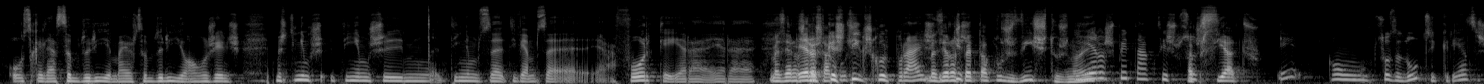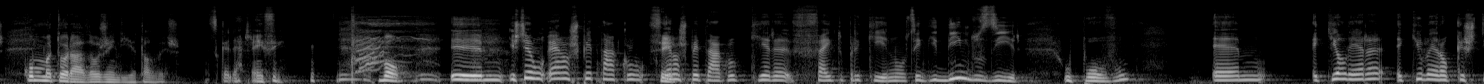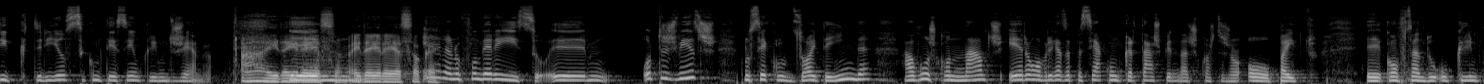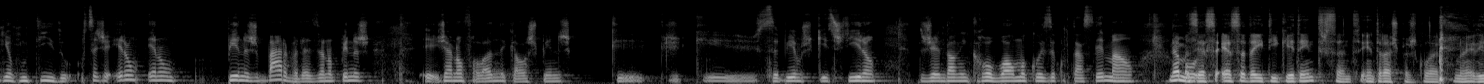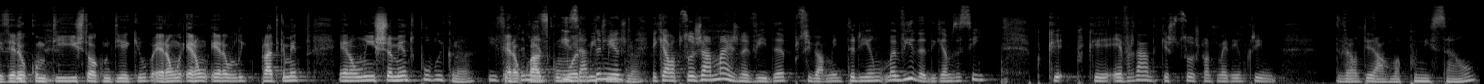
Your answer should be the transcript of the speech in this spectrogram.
Ou se calhar sabedoria, maior sabedoria, ou alguns géneros. Mas tínhamos, tínhamos, hum, tínhamos a, tivemos a, era a forca, era, era, mas eram, eram os castigos corporais. Mas eram espetáculos vistos, não é? E eram espetáculos. E as pessoas, Apreciados. É, com pessoas adultos e crianças. Como uma tourada hoje em dia, talvez. Se calhar. Enfim. Bom, um, isto era um, era um espetáculo, Sim. era um espetáculo que era feito para quê? No sentido de induzir o povo. Um, aquilo, era, aquilo era o castigo que teriam se cometessem um crime do género. Ah, a ideia era essa. A ideia era essa, ok. Era, no fundo, era isso. Outras vezes, no século XVIII ainda, alguns condenados eram obrigados a passear com um cartaz pendado nas costas ou ao peito, eh, confessando o crime que tinham cometido. Ou seja, eram, eram penas bárbaras, eram penas, eh, já não falando daquelas penas que, que, que, sabemos que existiram, de gente alguém que roubou alguma coisa, cortasse-lhe a mão. Não, mas ou... essa, essa da etiqueta é interessante, entre aspas, claro, não é? Dizer eu cometi isto ou cometi aquilo, era, um, era, um, era praticamente era um linchamento público, não é? Exatamente, era quase como exatamente. admitir, não é? Aquela pessoa jamais na vida, possivelmente, teria uma vida, digamos assim. Porque, porque é verdade que as pessoas, quando cometem um crime, deverão ter alguma punição,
